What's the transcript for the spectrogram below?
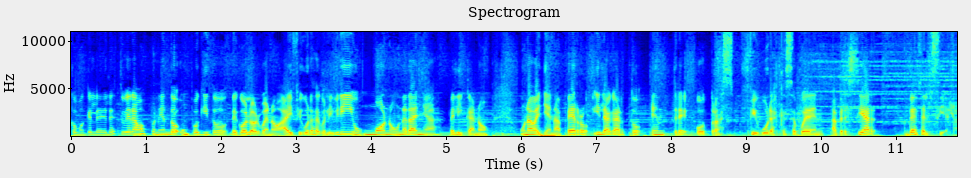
como que le, le estuviéramos poniendo un poquito de color. Bueno, hay figuras de colibrí, un mono, una araña, pelícano, una ballena, perro y lagarto, entre otras figuras que se pueden apreciar desde el cielo.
